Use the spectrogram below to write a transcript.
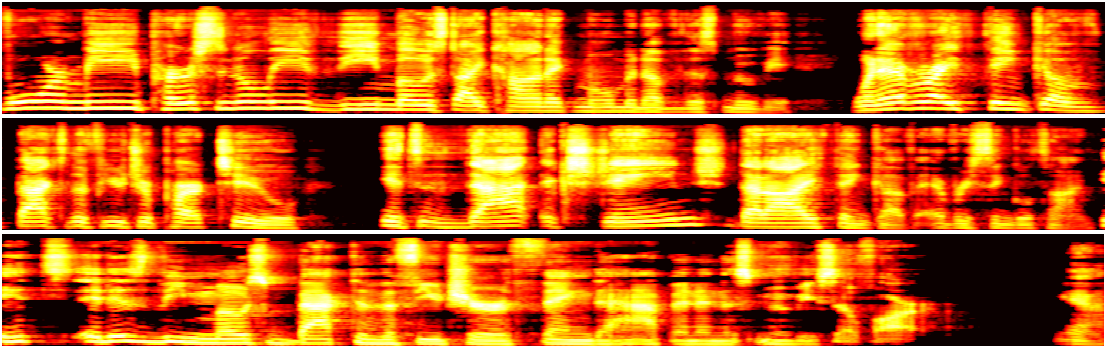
for me personally the most iconic moment of this movie. Whenever I think of Back to the Future Part Two, it's that exchange that I think of every single time. It's it is the most Back to the Future thing to happen in this movie so far. Yeah,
